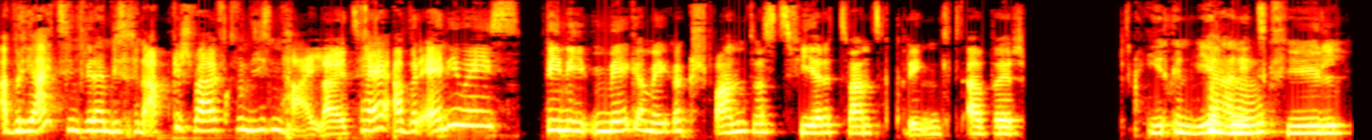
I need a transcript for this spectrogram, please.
Aber ja, jetzt sind wir ein bisschen abgeschweift von diesen Highlights, hä? Aber anyways, bin ich mega, mega gespannt, was das 24 bringt. Aber irgendwie Mhm. habe ich das Gefühl,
